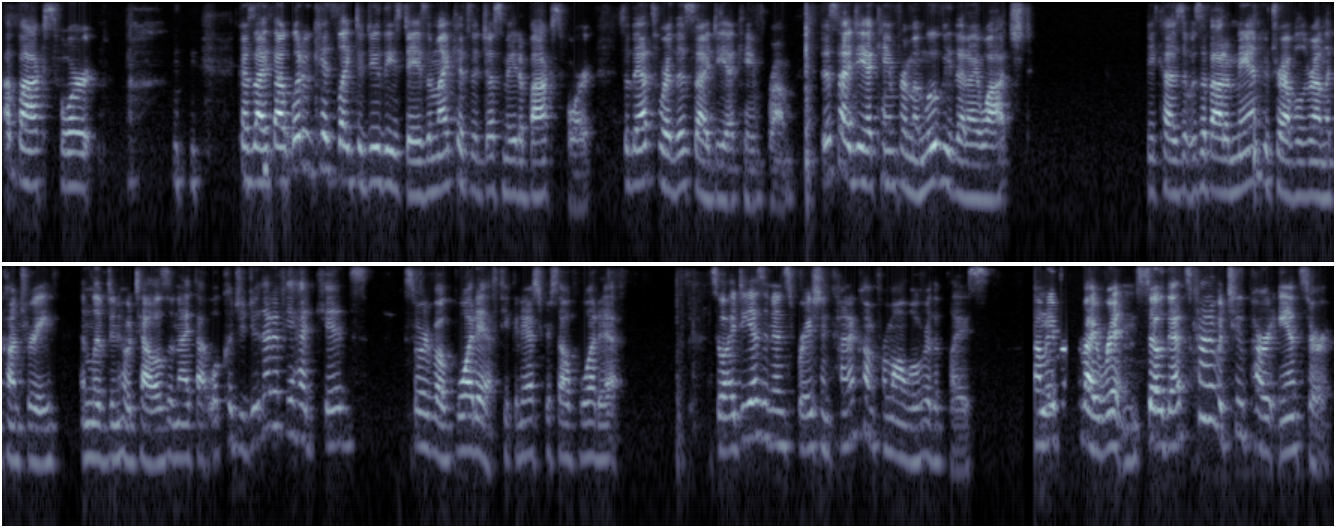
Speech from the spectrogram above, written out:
a box fort. because I thought, what do kids like to do these days? And my kids had just made a box fort. So that's where this idea came from. This idea came from a movie that I watched because it was about a man who traveled around the country and lived in hotels. And I thought, well, could you do that if you had kids? Sort of a what if. You can ask yourself, what if? So ideas and inspiration kind of come from all over the place. How many books have I written? So that's kind of a two part answer.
